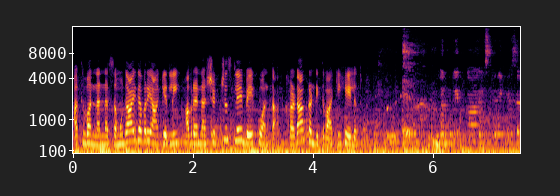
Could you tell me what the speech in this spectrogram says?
ಅಥವಾ ನನ್ನ ಸಮುದಾಯದವರೇ ಆಗಿರ್ಲಿ, ಅವರನ್ನ ಶಿಕ್ಷಿಸಲೇಬೇಕು ಅಂತ ಖಡಾಖಂಡಿತವಾಗಿ ಹೇಳಿದ್ರು मंदिर का इस तरीके से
